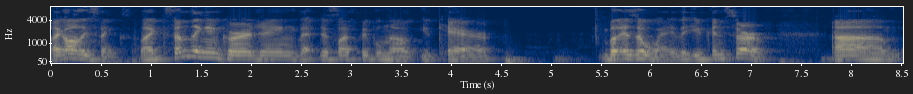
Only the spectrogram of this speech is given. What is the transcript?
Like all these things. Like something encouraging that just lets people know you care, but is a way that you can serve. Um,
